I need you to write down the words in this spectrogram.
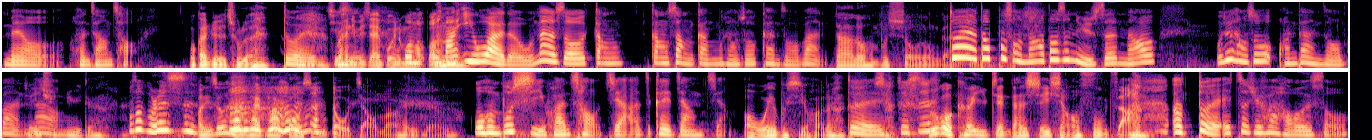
没有很常吵。我感觉得出来。对，其实不然你们现在不会那么好吧？我蛮意外的，我那个时候刚刚上干部，想说看怎么办？大家都很不熟那种感觉。对，都不熟，然后都是女生，然后。我就想说，完蛋，怎么办？一群女的，我都不认识。哦，你是很害怕勾心斗角吗？还是这样？我很不喜欢吵架，可以这样讲。哦，我也不喜欢啊。对，就是如果可以简单，谁想要复杂？呃，对，哎，这句话好耳熟。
